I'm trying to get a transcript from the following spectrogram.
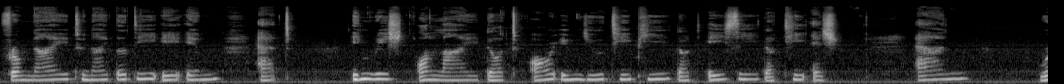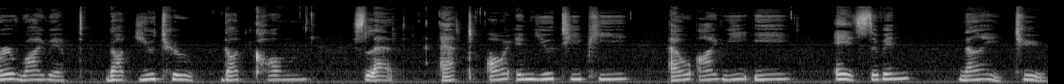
from 9 to 9:30 a.m. at english.online.rmutp.ac.th and worldwideweb.youtube.com slash at rmutp live 8792.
